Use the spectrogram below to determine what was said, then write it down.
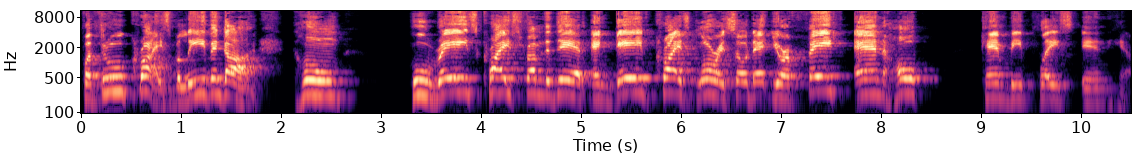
For through Christ, believe in God, whom who raised Christ from the dead and gave Christ glory so that your faith and hope can be placed in him.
